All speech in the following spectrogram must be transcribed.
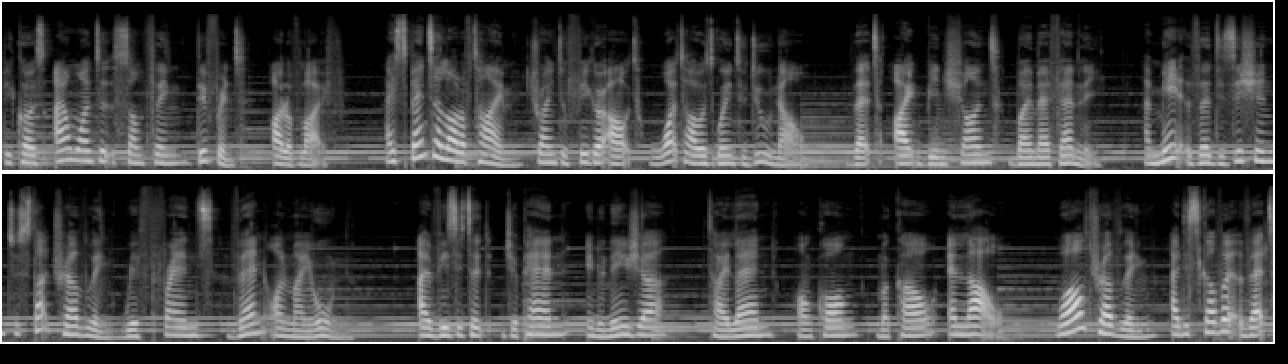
because I wanted something different out of life. I spent a lot of time trying to figure out what I was going to do now that I'd been shunned by my family. I made the decision to start traveling with friends then on my own. I visited Japan, Indonesia, Thailand, Hong Kong, Macau, and Laos. While traveling, I discovered that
